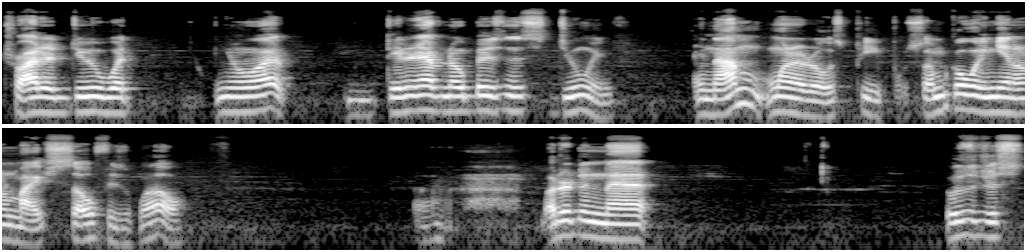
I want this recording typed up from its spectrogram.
try to do what, you know what, they didn't have no business doing. And I'm one of those people, so I'm going in on myself as well. Uh, other than that, those are just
